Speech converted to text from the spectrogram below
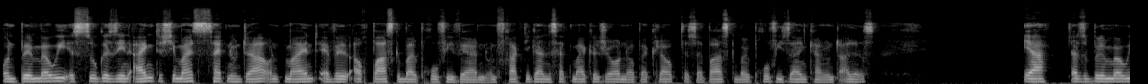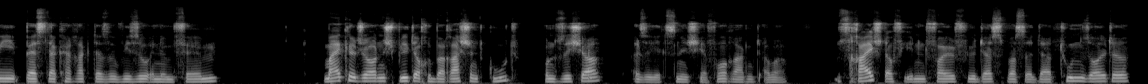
Und Bill Murray ist so gesehen eigentlich die meiste Zeit nur da und meint, er will auch Basketballprofi werden und fragt die ganze Zeit Michael Jordan, ob er glaubt, dass er Basketballprofi sein kann und alles. Ja, also Bill Murray, bester Charakter sowieso in dem Film. Michael Jordan spielt auch überraschend gut und sicher. Also jetzt nicht hervorragend, aber es reicht auf jeden Fall für das, was er da tun sollte.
